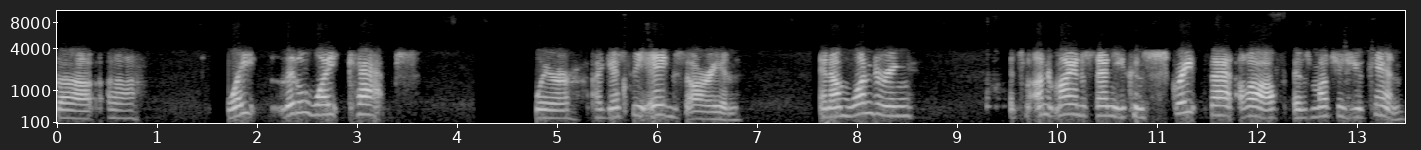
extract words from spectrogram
the uh, white, little white caps where I guess the eggs are in. And I'm wondering, it's my understanding you can scrape that off as much as you can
